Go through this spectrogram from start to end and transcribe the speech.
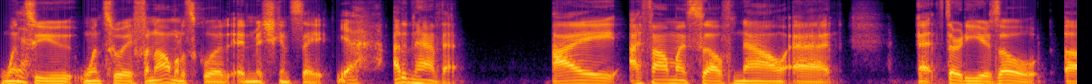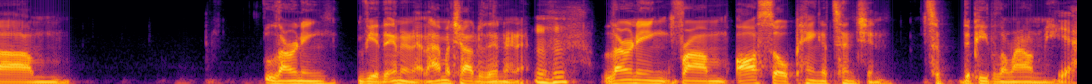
went to went to a phenomenal school at, at Michigan State. Yeah. I didn't have that. I I found myself now at at 30 years old, um, learning via the internet. I'm a child of the internet. Mhm. Learning from also paying attention to the people around me. Yeah.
